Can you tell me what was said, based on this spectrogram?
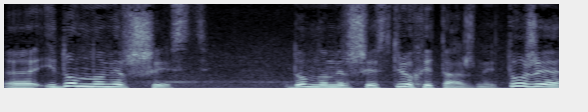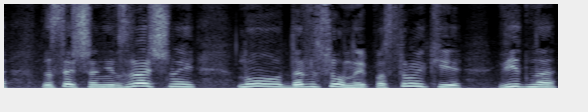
и дом номер 6. дом номер 6, трехэтажный. Тоже достаточно невзрачный, но дореволюционной постройки видно,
